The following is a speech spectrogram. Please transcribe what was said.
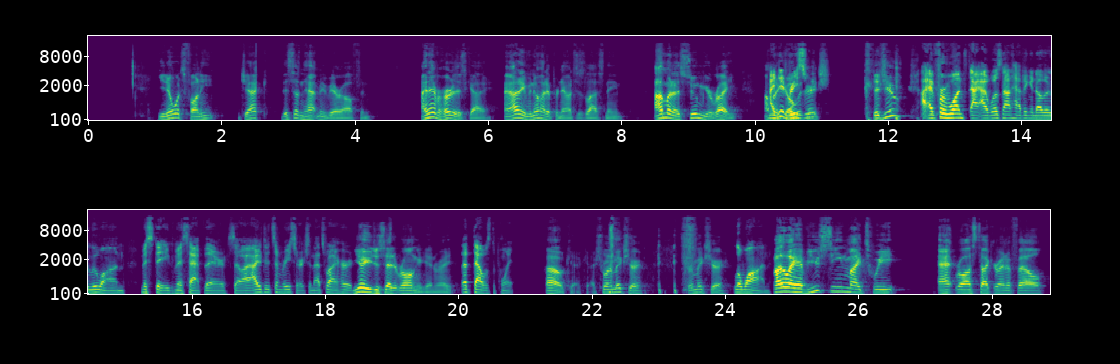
You know what's funny, Jack? This doesn't happen to me very often. I never heard of this guy, and I don't even know how to pronounce his last name. I'm going to assume you're right. I'm I gonna did go with it. research. Did you? I, for once, I, I was not having another Luan mistake, mishap there. So I, I did some research, and that's why I heard You know, you just said it wrong again, right? that that was the point. Oh, okay. Okay. I just want to make sure. want to make sure. Lawan. By the way, have you seen my tweet at Ross Tucker NFL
